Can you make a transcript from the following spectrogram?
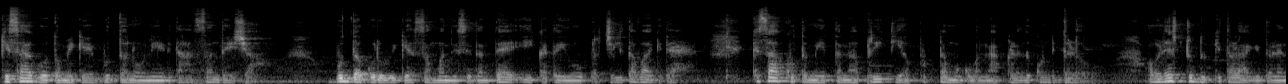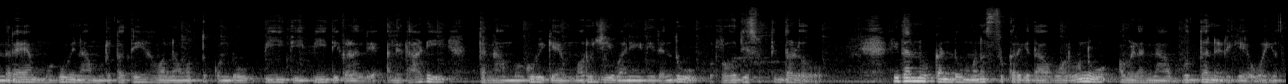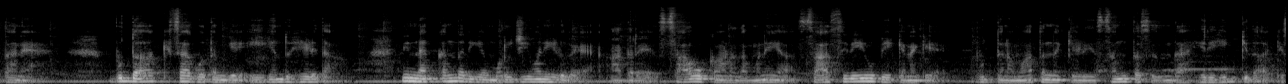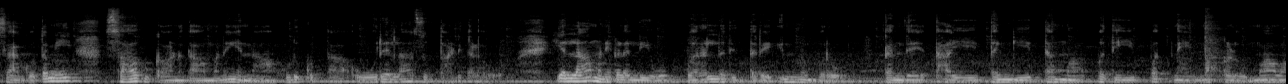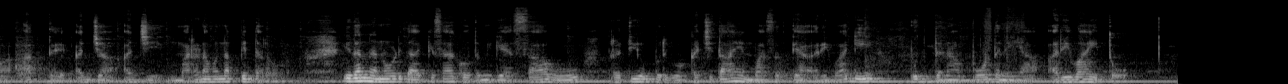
ಕಿಸಾ ಗೌತಮಿಗೆ ಬುದ್ಧನು ನೀಡಿದ ಸಂದೇಶ. ಬುದ್ಧ ಗುರುವಿಗೆ ಸಂಬಂಧಿಸಿದಂತೆ ಈ ಕಥೆಯು ಪ್ರಚಲಿತವಾಗಿದೆ. ಕಿಸಾ ಗೌತಮಿ ತನ್ನ ಪ್ರೀತಿಯ ಪುಟ್ಟ ಮಗುವನ್ನು ಕಳೆದುಕೊಂಡಿದ್ದಳು. ಅವಳೆಷ್ಟು ದುಃಖಿತಳಾಗಿದ್ದಳೆಂದರೆ ಮಗುವಿನ ಮೃತದೇಹವನ್ನು ಹೊತ್ತುಕೊಂಡು ಬೀದಿ ಬೀದಿಗಳಲ್ಲಿ ಅಲೆದಾಡಿ ತನ್ನ ಮಗುವಿಗೆ ಮರುಜೀವ ನೀಡಿರೆಂದು ರೋಧಿಸುತ್ತಿದ್ದಳು. ಇದನ್ನು ಕಂಡು ಮನಸ್ಸು ಕರಗಿದ ಓರ್ವನು ಅವಳನ್ನು ಬುದ್ಧನೆಡೆಗೆ ಒಯ್ಯುತ್ತಾನೆ. ಬುದ್ಧ ಕಿಸಾ ಗೌತಮ್ಗೆ ಹೀಗೆಂದು ಹೇಳಿದ. ನಿನ್ನ ಕಂದನಿಗೆ ಮರುಜೀವ ನೀಡುವೆ ಆದರೆ ಸಾವು ಕಾಣದ ಮನೆಯ ಸಾಸಿವೆಯೂ ಬೇಕೆನಗೆ? ಬುದ್ಧನ ಮಾತನ್ನು ಕೇಳಿ ಸಂತಸದಿಂದ ಹಿರಿಹಿಗ್ಗಿದ ಕಿಸ ಗೌತಮಿ ಸಾವು ಕಾಣದ ಮನೆಯನ್ನು ಹುಡುಕುತ್ತಾ ಊರೆಲ್ಲ ಸುತ್ತಾಡಿದಳು. ಎಲ್ಲ ಮನೆಗಳಲ್ಲಿ ಒಬ್ಬರಲ್ಲದಿದ್ದರೆ ಇನ್ನೊಬ್ಬರು. ತಂದೆ, ತಾಯಿ, ತಂಗಿ, ತಮ್ಮ, ಪತಿ, ಪತ್ನಿ, ಮಕ್ಕಳು, ಮಾವ, ಅತ್ತೆ, ಅಜ್ಜ, ಅಜ್ಜಿ ಮರಣವನ್ನಪ್ಪಿದ್ದರು. ಇದನ್ನು ನೋಡಿದ ಕಿಸಾ ಗೌತಮಿಗೆ ಸಾವು ಪ್ರತಿಯೊಬ್ಬರಿಗೂ ಖಚಿತ ಎಂಬ ಸತ್ಯ ಅರಿವಾಗಿ ಬುದ್ಧನ ಬೋಧನೆಯ ಅರಿವಾಯಿತು.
